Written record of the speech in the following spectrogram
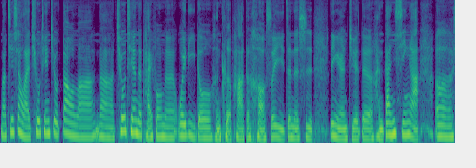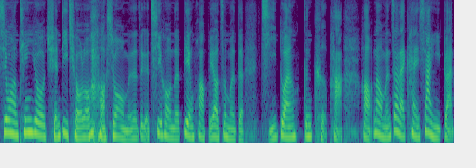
那接下来秋天就到了。那秋天的台风呢，威力都很可怕的 哈，所以真的是令人觉得很担心啊。呃，希望天佑全地球喽，希望我们的这个气候呢变化不要这么的极端跟可怕。好，那我们再来看下一段。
